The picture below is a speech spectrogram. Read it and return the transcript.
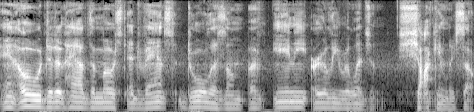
And oh, did it have the most advanced dualism of any early religion. Shockingly so.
